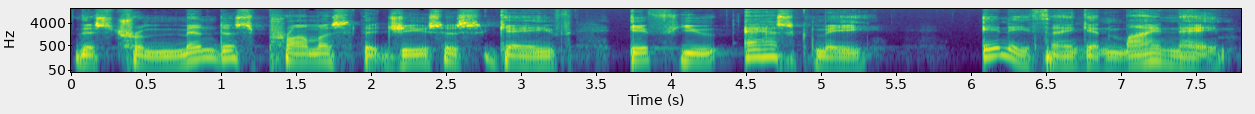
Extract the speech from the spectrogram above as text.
this tremendous promise that Jesus gave. If you ask me anything in my name,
